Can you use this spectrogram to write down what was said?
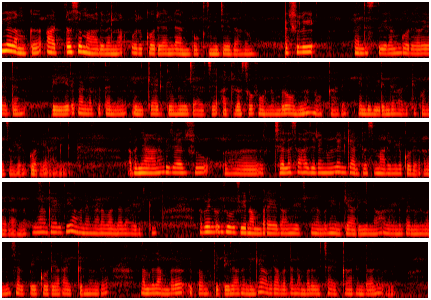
ഇന്ന് നമുക്ക് അഡ്രസ്സ് മാറി വന്ന ഒരു കൊറിയറിന്റെ അൺബോക്സിങ് ചെയ്താലോ. ആക്ച്വലി എന്റെ സ്ഥിരം കൊറിയർ ഏട്ടൻ പേര് കണ്ടപ്പോൾ തന്നെ എനിക്കായിരിക്കും എന്ന് വിചാരിച്ച് അഡ്രസ്സോ ഫോൺ നമ്പറോ ഒന്നും നോക്കാതെ എന്റെ വീടിന്റെ വാതിക്കൽ കൊണ്ട് ചെന്നൊരു കൊറിയറാണിത്. അപ്പം ഞാനും വിചാരിച്ചു ചില സാഹചര്യങ്ങളിൽ എനിക്ക് അഡ്രസ്സ് മാറി ഇങ്ങനെ കൊറിയർ വരാറുണ്ട്. അപ്പം ഞാൻ കരുതി അങ്ങനെ അങ്ങനെ വന്നതായിരിക്കും. അപ്പോൾ എന്നോട് ചോദിച്ചു ഈ നമ്പർ ഏതാണെന്ന് ചോദിച്ചപ്പോൾ ഞാൻ എനിക്കറിയില്ല. അതുകൊണ്ടിപ്പോൾ എന്നോട് പറഞ്ഞു ചിലപ്പോൾ ഈ കൊറിയർ അയക്കുന്നവർ നമ്മുടെ നമ്പർ ഇപ്പം കിട്ടിയില്ല എന്നുണ്ടെങ്കിൽ അവർ അവരുടെ നമ്പർ വെച്ച് അയക്കാറുണ്ട് എന്ന് പറഞ്ഞു.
